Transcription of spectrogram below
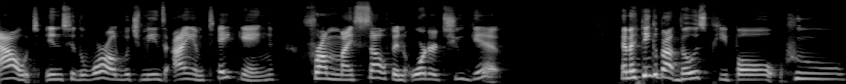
out into the world, which means I am taking from myself in order to give. And I think about those people who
